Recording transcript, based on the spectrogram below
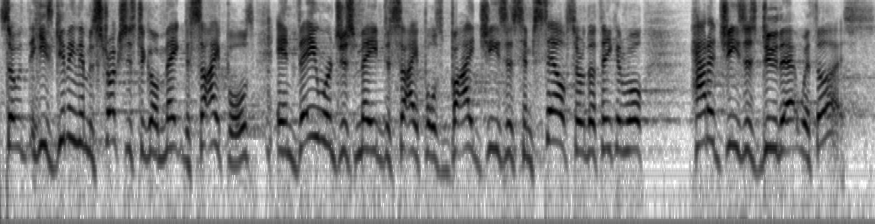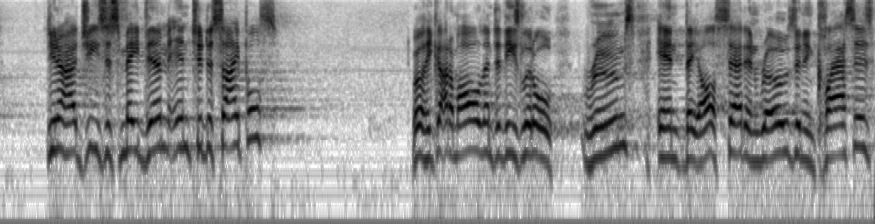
So he's giving them instructions to go make disciples, and they were just made disciples by Jesus himself. So they're thinking, well, how did Jesus do that with us? Do you know how Jesus made them into disciples? Well, he got them all into these little rooms, and they all sat in rows and in classes,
